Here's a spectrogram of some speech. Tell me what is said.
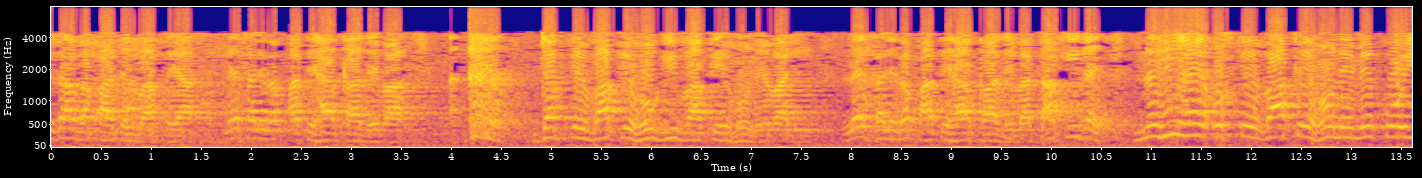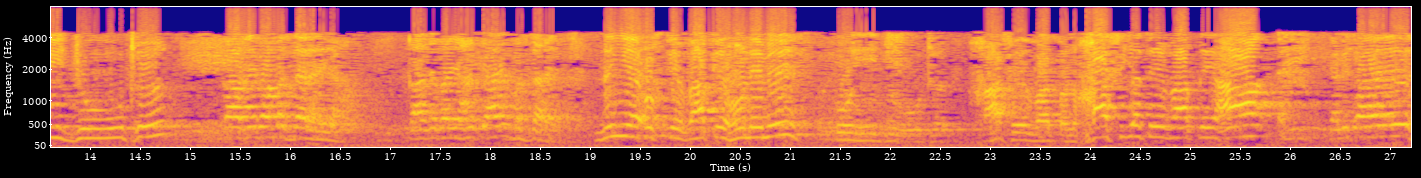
اذا وقات الواقعہ، لیسا لوقاتها کا دیوا جبکہ واقع ہوگی واقع ہونے والی۔ کا دیوا تاکید ہے، نہیں ہے اس کے واقع ہونے میں کوئی جھوٹ۔ کا دیوا بدر ہے یہاں۔ کا یہاں کیا ہے؟ بدر ہے۔ نہیں ہے اس کے واقع ہونے میں کوئی جھوٹ۔ وطن خاصیت واقعہ۔ کیا لکھا ہے؟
